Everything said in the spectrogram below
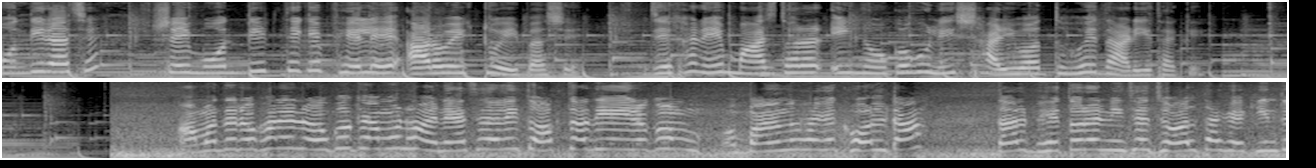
মন্দির আছে সেই মন্দির থেকে ফেলে আরও একটু এই পাশে, যেখানে মাছ ধরার এই নৌকোগুলি সারিবদ্ধ হয়ে দাঁড়িয়ে থাকে। আমাদের ওখানে নৌকো কেমন হয়? ন্যাচারালি তক্তা দিয়ে এরকম বানানো থাকে খোলটা, তার ভেতরে নিচে জল থাকে, কিন্তু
